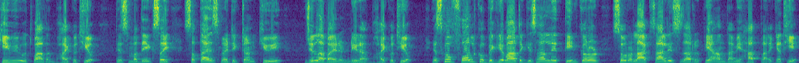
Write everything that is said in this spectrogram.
किवी उत्पादन भएको थियो। त्यसमध्ये एक सय सत्ताइस मेट्रिक टन किवी जिल्ला बाहिर निर्यात भएको थियो। यसको फलको बिक्रीबाट किसानले तिन करोड सोह्र लाख चालिस हजार रुपियाँ आमदामी हात पारेका थिए।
